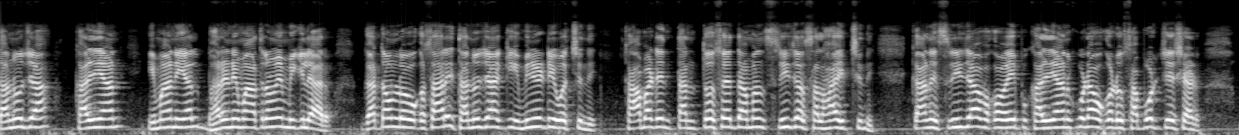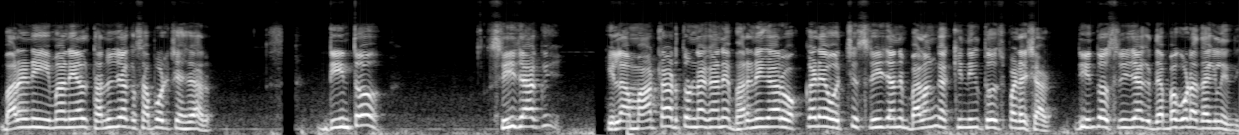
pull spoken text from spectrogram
తనుజ కళ్యాణ్ ఇమానియల్ భరణి మాత్రమే మిగిలారు. గతంలో ఒకసారి తనుజాకి ఇమ్యూనిటీ వచ్చింది. కాబట్టి తను తోసేద్దామని శ్రీజ సలహా ఇచ్చింది. కానీ శ్రీజ ఒకవైపు కళ్యాణ్ కూడా ఒకడు సపోర్ట్ చేశాడు. భరణి ఇమానియల్ తనుజాకు సపోర్ట్ చేశారు. దీంతో శ్రీజాకి ఇలా మాట్లాడుతుండగానే భరణి గారు ఒక్కడే వచ్చి శ్రీజని బలంగా కిందికి తోసిపడేశాడు. దీంతో శ్రీజాకి దెబ్బ కూడా తగిలింది.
